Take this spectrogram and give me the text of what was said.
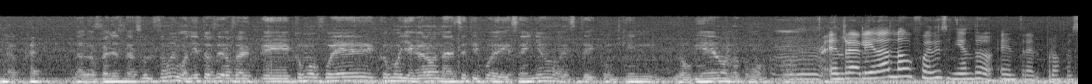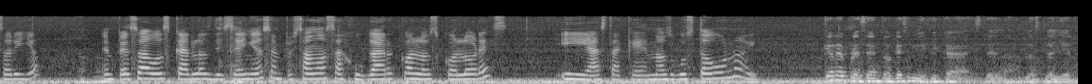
Local. La local es la azul. Son muy bonitos. eh, O sea, eh, ¿cómo fue? ¿Cómo llegaron a este tipo de diseño? Este, ¿Con quién lo vieron o cómo? Mm, En realidad lo fue diseñando entre el profesor y yo. Empezó a buscar los diseños, empezamos a jugar con los colores y hasta que nos gustó uno y ¿Qué representa? o ¿Qué significa este, la- las playeras?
